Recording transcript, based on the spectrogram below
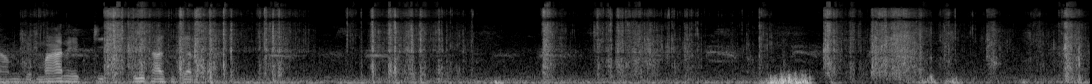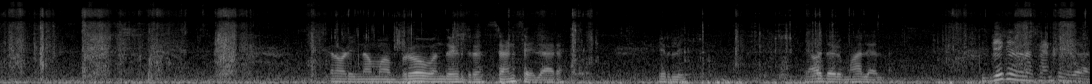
ನಮಗೆ ಮಾಲೆ ಎಕ್ಕಿ ಇಲ್ಲಿ ಹಾಕಿ ಕೆಲಸ. ನೋಡಿ ನಮ್ಮ ಬ್ರೋ ಒಂದು ಹಿಡಿದ್ರೆ ಸಣ್ಣ ಇದ್ದಾರೆ. ಇರಲಿ. ಯಾವ್ದಾದ್ರು ಮಾಲೆ ಅಲ್ಲ ಬೇಕಾಗಲ್ಲ ಇದ್ದಾರೆ?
